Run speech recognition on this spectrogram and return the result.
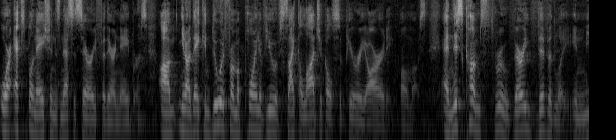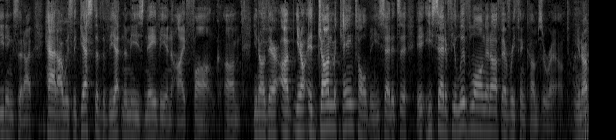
or explanations necessary for their neighbors. Um, you know, they can do it from a point of view of psychological superiority almost. And this comes through very vividly in meetings that I've had. I was the guest of the Vietnamese Navy in Haiphong. Um, you know, there. Uh, you know, John McCain told me. He said it's a. It, he said if you live long enough, everything comes around. You know,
